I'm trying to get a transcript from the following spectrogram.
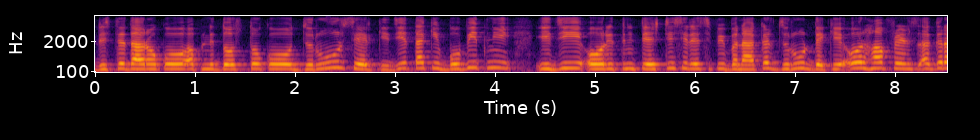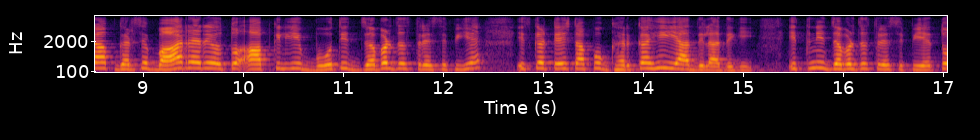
रिश्तेदारों को, अपने दोस्तों को ज़रूर शेयर कीजिए, ताकि वो भी इतनी इजी और इतनी टेस्टी सी रेसिपी बनाकर ज़रूर देखें। और हाँ फ्रेंड्स अगर आप घर से बाहर रह रहे हो तो आपके लिए बहुत ही ज़बरदस्त रेसिपी है। इसका टेस्ट आपको घर का ही याद दिला देगी। इतनी ज़बरदस्त रेसिपी है। तो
